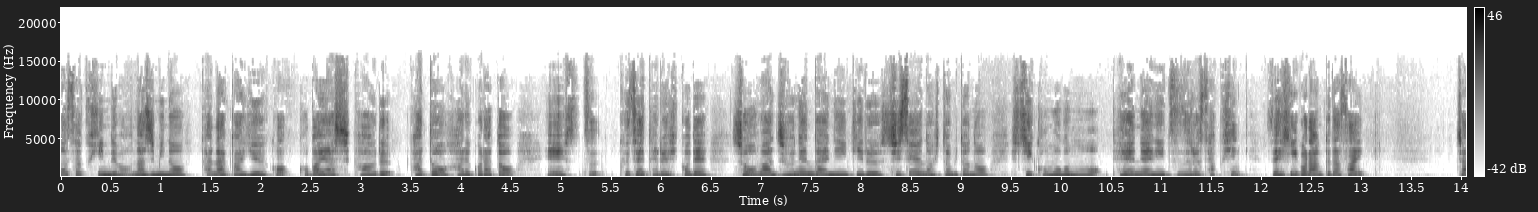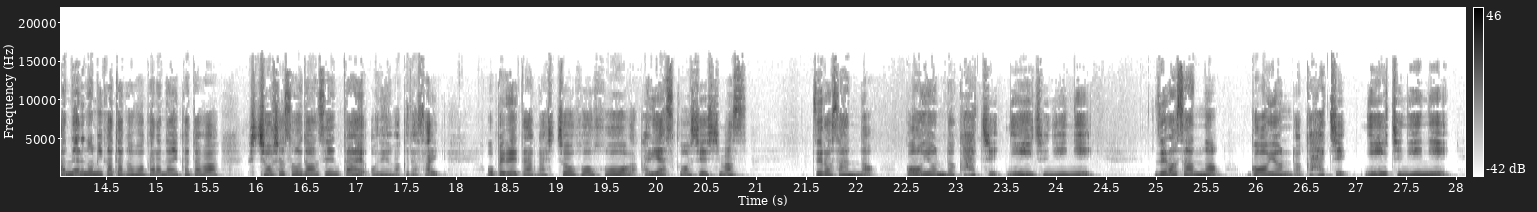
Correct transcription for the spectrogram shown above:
田作品ではおなじみの田中優子、小林薫、加藤春子らと演出、久世照彦で昭和10年代に生きる市政の人々の引きこもごもを丁寧に綴る作品。ぜひご覧ください。チャンネルの見方がわからない方は、視聴者相談センターへお電話ください。オペレーターが視聴方法をわかりやすくお教えします。03-5468-2122 03-5468-2122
